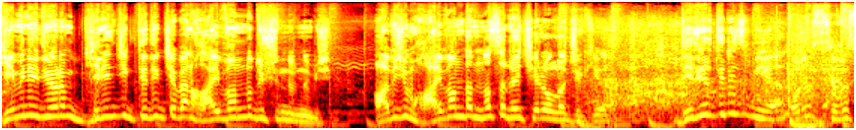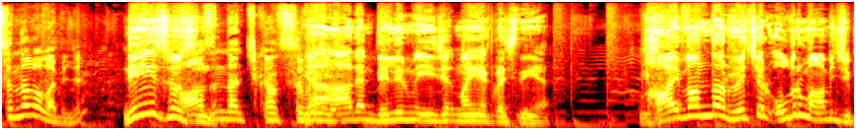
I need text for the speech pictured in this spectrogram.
Yemin ediyorum gelincik dedikçe ben hayvanını düşündüm demiş. Abicim hayvandan nasıl reçel olacak ya? Delirdiniz mi ya? Onun sıvısından olabilir. Neyin sözünde? Ağzından çıkan sıvıyı. Ya Adem delirme iyice manyaklaştın ya. Hayvandan reçel olur mu abicim?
